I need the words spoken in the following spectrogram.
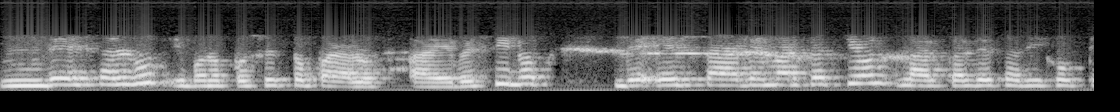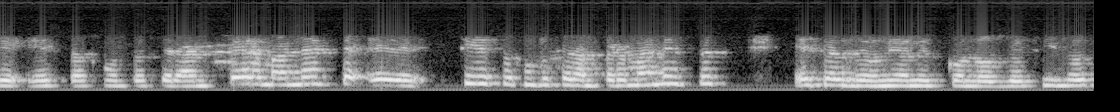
de salud y bueno pues esto para los eh, vecinos de esta demarcación. La alcaldesa dijo que estas juntas serán permanentes eh, sí estas juntas serán permanentes estas reuniones con los vecinos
